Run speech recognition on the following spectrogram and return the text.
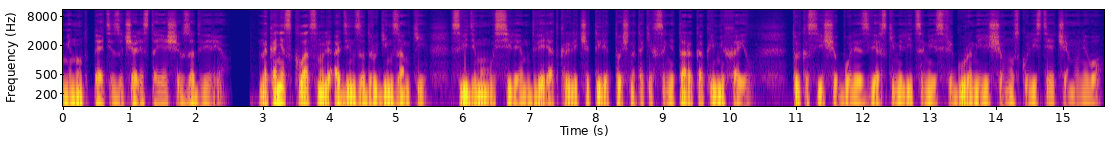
минут пять изучали стоящих за дверью. Наконец клацнули один за другим замки, с видимым усилием дверь открыли четыре точно таких санитара, как и Михаил, только с еще более зверскими лицами и с фигурами еще мускулистее, чем у него.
